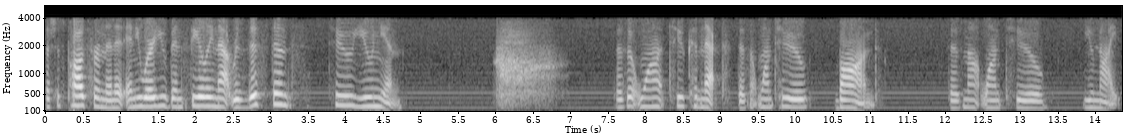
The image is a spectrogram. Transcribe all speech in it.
Let's just pause for a minute. Anywhere you've been feeling that resistance to union, doesn't want to connect, doesn't want to bond, does not want to unite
